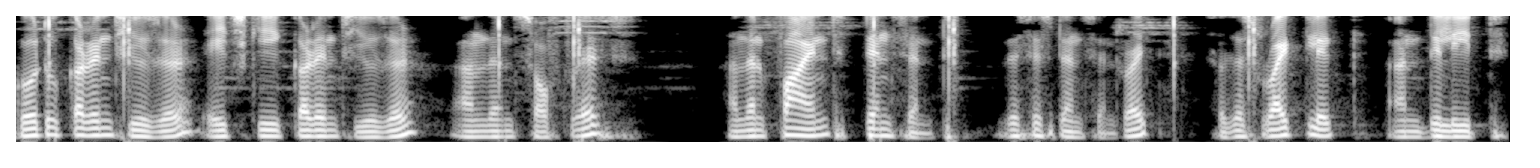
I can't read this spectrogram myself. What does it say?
go to current user h key current user and then softwares and then find Tencent. This is Tencent right? So just right click and delete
